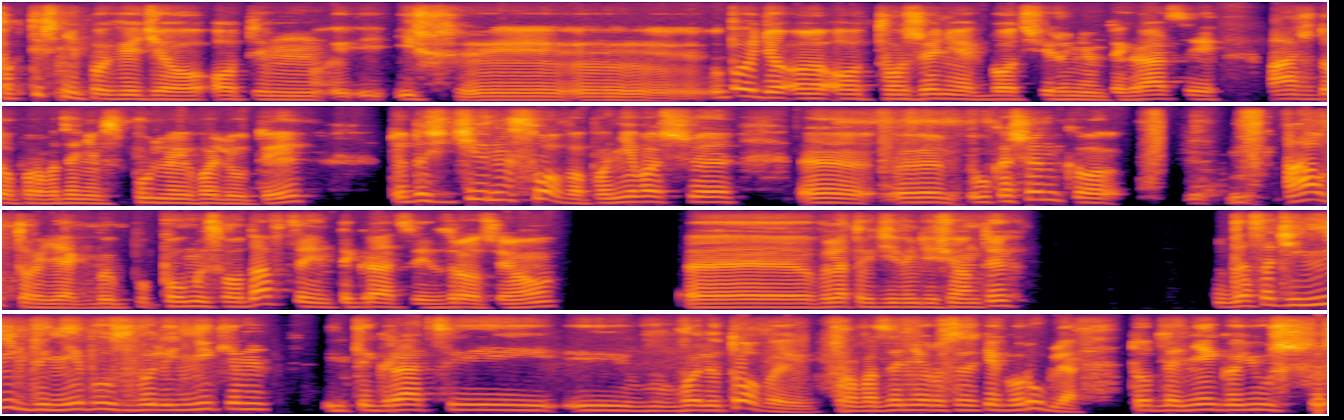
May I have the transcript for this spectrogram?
faktycznie powiedział o tym, iż yy, powiedział o, o tworzeniu, jakby odświeżeniu integracji, aż do prowadzenia wspólnej waluty. To dość dziwne słowo, ponieważ e, e, Łukaszenko, autor jakby pomysłodawca integracji z Rosją w latach 90., w zasadzie nigdy nie był zwolennikiem integracji walutowej, wprowadzenia rosyjskiego rubla. To dla niego już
